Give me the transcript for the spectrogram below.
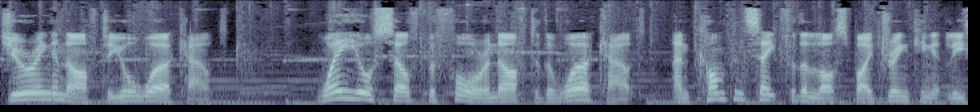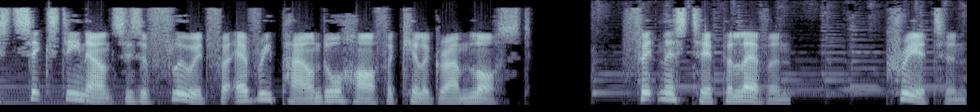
during and after your workout. Weigh yourself before and after the workout, and compensate for the loss by drinking at least 16 ounces of fluid for every pound or half a kilogram lost. Fitness tip 11. Creatine.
